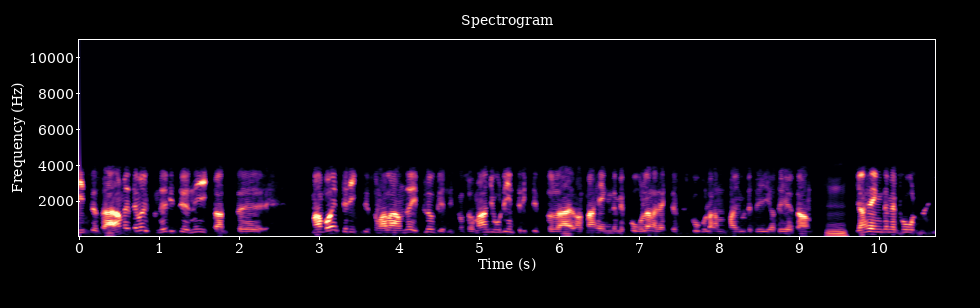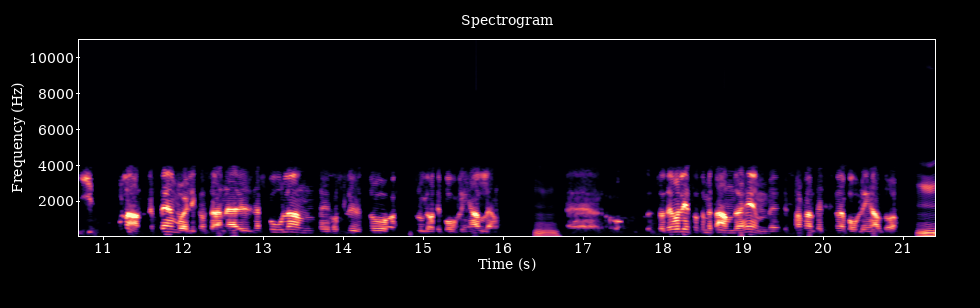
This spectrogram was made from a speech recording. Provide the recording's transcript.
lite så här, men det var liksom, det är lite unikt för att eh, man var inte riktigt som alla andra i plugget liksom. Så man gjorde inte riktigt så där att man hängde med polarna direkt efter skolan, man gjorde det och det, utan Mm. jag hängde med polarna i skolan. Men sen var det liksom så här, när, när skolan eh, var slut, då drog jag till bowlinghallen. Mm. Eh, och, så det var lite som ett andra hem, framförallt efter bowlinghall då. Mm.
